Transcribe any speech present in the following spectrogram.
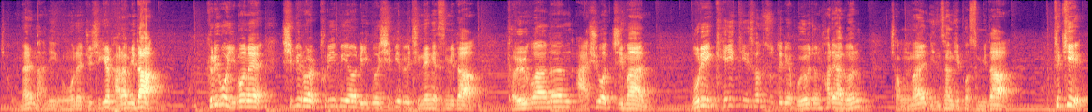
정말 많이 응원해 주시길 바랍니다. 그리고 이번에 11월 프리미어 리그 10일을 진행했습니다. 결과는 아쉬웠지만 우리 KT 선수들이 보여준 활약은 정말 인상 깊었습니다. 특히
